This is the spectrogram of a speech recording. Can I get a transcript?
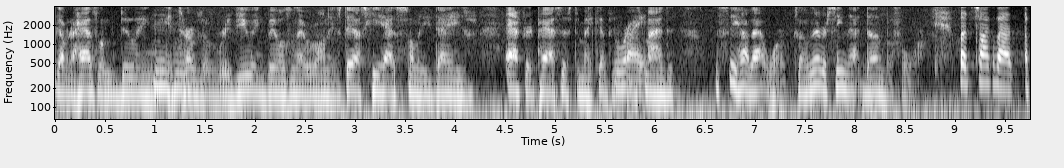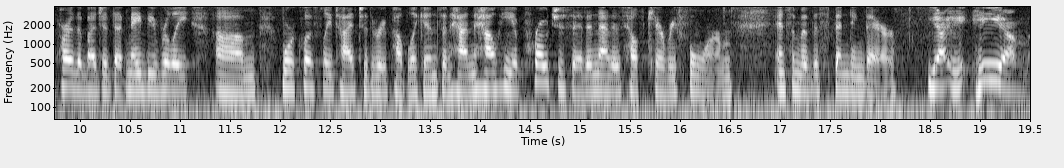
Governor Haslam doing mm -hmm. in mm-hmm. terms of reviewing bills when they were on his desk. He has so many days after it passes to make up his right. mind. Let's see how that works. I've never seen that done before. Let's talk about a part of the budget that may be really um, more closely tied to the Republicans and how, and how he approaches it, and that is health care reform and some of his spending there. Yeah, he, um,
